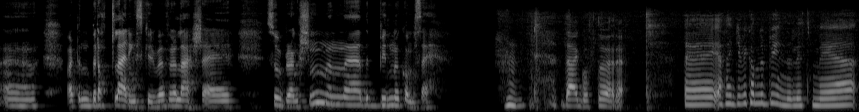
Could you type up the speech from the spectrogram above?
Det eh, har vært en bratt læringskurve for å lære seg solbransjen, men eh, det begynner å komme seg. Det er godt å høre. Jeg tenker Vi kan begynne litt med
